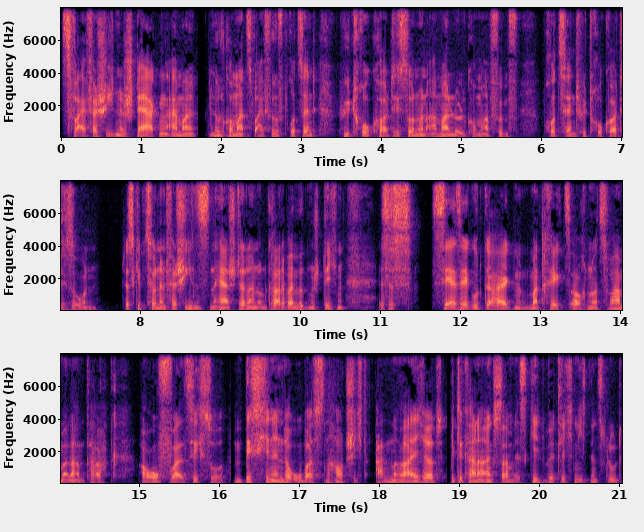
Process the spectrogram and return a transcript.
zwei verschiedene Stärken, einmal 0,25% Hydrocortison und einmal 0,5% Hydrocortison. Das gibt's von den verschiedensten Herstellern und gerade bei Mückenstichen ist es sehr, sehr gut geeignet. Man trägt es auch nur zweimal am Tag auf, weil es sich so ein bisschen in der obersten Hautschicht anreichert. Bitte keine Angst haben, es geht wirklich nicht ins Blut.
